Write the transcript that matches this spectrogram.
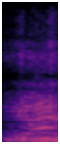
Yeah!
